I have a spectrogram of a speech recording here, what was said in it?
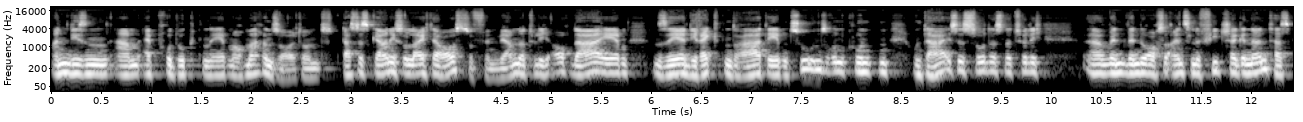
an diesen ähm, App-Produkten eben auch machen sollte. Und das ist gar nicht so leicht herauszufinden. Wir haben natürlich auch da eben einen sehr direkten Draht eben zu unseren Kunden. Und da ist es so, dass natürlich wenn, wenn du auch so einzelne Feature genannt hast,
